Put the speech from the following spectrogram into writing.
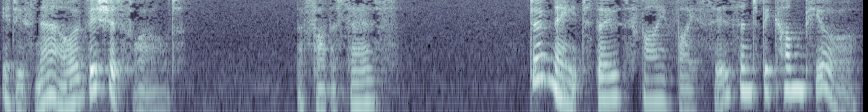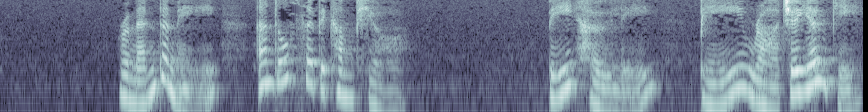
It is now a vicious world. The Father says, Donate those five vices and become pure. Remember me and also become pure. Be holy, be Raja Yogi.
